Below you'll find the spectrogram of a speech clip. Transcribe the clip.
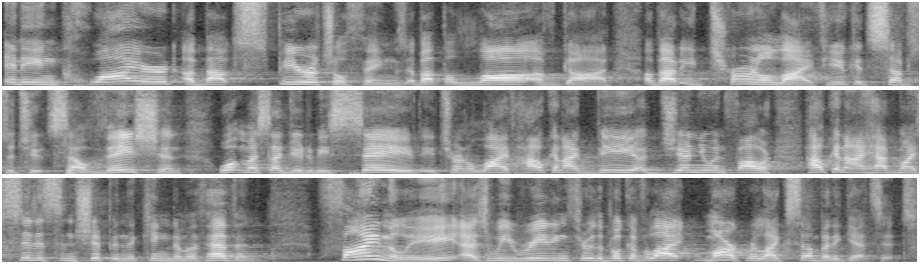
and he inquired about spiritual things, about the law of God, about eternal life. You could substitute salvation. What must I do to be saved? Eternal life. How can I be a genuine follower? How can I have my citizenship in the kingdom of heaven? Finally, as we reading through the book of Mark, we're like, somebody gets it.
